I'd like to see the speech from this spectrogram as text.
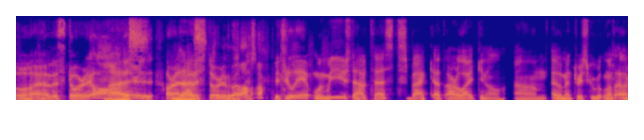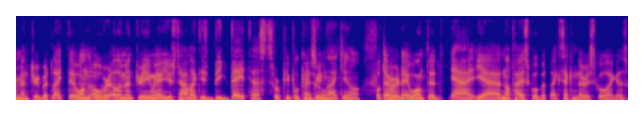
Oh, I have a story. Oh, Nice. there it is. All right, I have a story about this. Literally, when we used to have tests back at our like you know um, elementary school, not elementary, but like the one over elementary, we used to have like these big day tests where people could High bring school? like you know whatever they wanted. Yeah, yeah, not high school, but like secondary school, I guess.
